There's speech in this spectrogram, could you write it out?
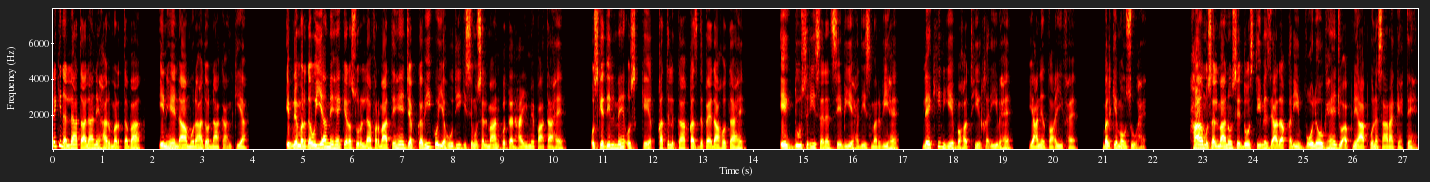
لیکن اللہ تعالیٰ نے ہر مرتبہ انہیں نامراد اور ناکام کیا۔ ابن مردویہ میں ہے کہ رسول اللہ فرماتے ہیں، جب کبھی کوئی یہودی کسی مسلمان کو تنہائی میں پاتا ہے، اس کے دل میں اس کے قتل کا قصد پیدا ہوتا ہے۔ ایک دوسری صنعت سے بھی یہ حدیث مروی ہے، لیکن یہ بہت ہی غریب ہے یعنی ضعیف ہے، بلکہ موضوع ہے۔ ہاں مسلمانوں سے دوستی میں زیادہ قریب وہ لوگ ہیں جو اپنے آپ کو نصارہ کہتے ہیں۔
